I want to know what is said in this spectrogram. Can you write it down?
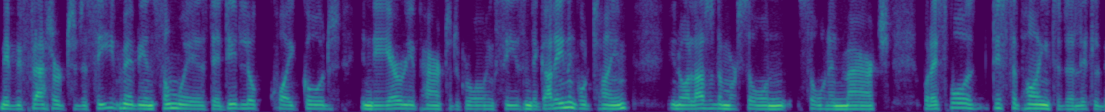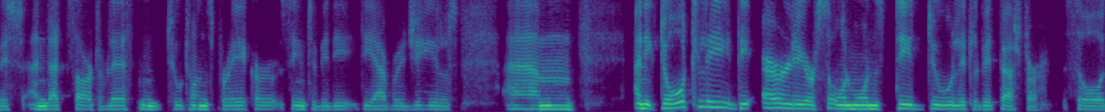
maybe flattered to deceive. Maybe in some ways they did look quite good in the early part of the growing season. They got in a good time. You know, a lot of them were sown sown in March, but I suppose disappointed a little bit, and that sort of less than two tons per acre seemed to be the the average yield. Um, anecdotally, the earlier sown ones did do a little bit better. So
